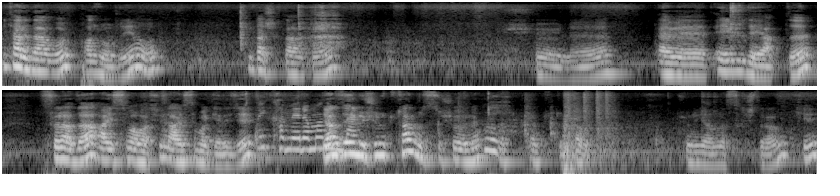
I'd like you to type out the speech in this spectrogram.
Bir tane daha koy. Az oldu ya o. Bir kaşık daha koy. Şöyle. Evet. Eylül de yaptı. Sırada Aysima var. Şimdi Aysima gelecek. Ay kameramanım Yalnız ben. Eylül şunu tutar mısın şöyle? Heh, Ben tuttum tamam. Şunu yanına sıkıştıralım ki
